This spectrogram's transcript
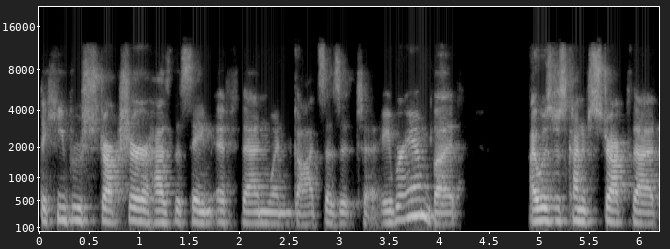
the Hebrew structure has the same if then when God says it to Abraham, but I was just kind of struck that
